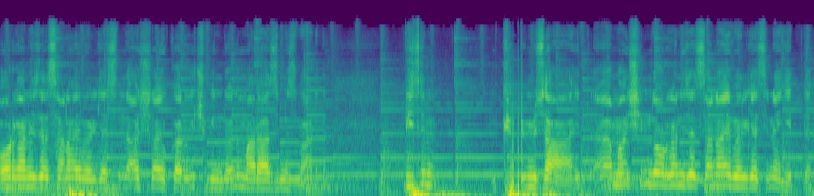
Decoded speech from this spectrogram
organize sanayi bölgesinde aşağı yukarı 3000 dönüm arazimiz vardı. Bizim köyümüze ait ama şimdi organize sanayi bölgesine gitti.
